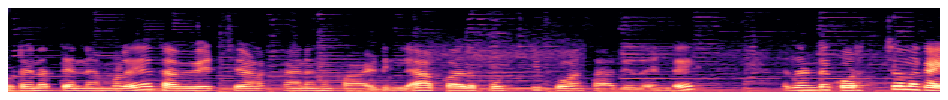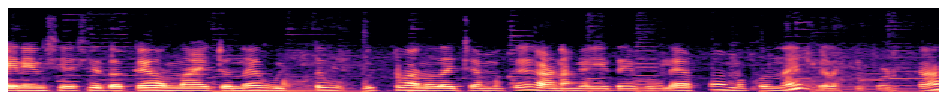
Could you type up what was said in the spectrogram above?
ഉടനെ തന്നെ നമ്മൾ തവി വെച്ച് ഇളക്കാനൊന്നും പാടില്ല. അപ്പോൾ അത് പൊട്ടിപ്പോവാൻ സാധ്യതയുണ്ട്. അതുകൊണ്ട് കുറച്ചൊന്ന് കഴിഞ്ഞതിന് ശേഷം ഇതൊക്കെ ഒന്നായിട്ടൊന്ന് വിട്ട് വിട്ട് വന്നതായിട്ട് നമുക്ക് കാണാൻ കഴിയും ഇതേപോലെ. അപ്പോൾ നമുക്കൊന്ന് ഇളക്കി കൊടുക്കാം.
